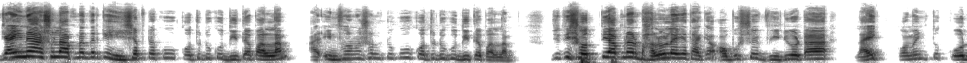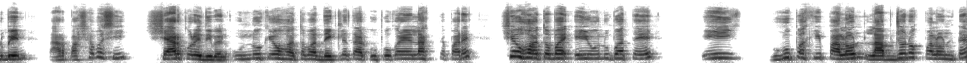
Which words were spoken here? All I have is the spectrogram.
জানি না আসলে আপনাদেরকে হিসাবটাকু কতটুকু দিতে পারলাম আর ইনফরমেশনটুকু কতটুকু দিতে পারলাম। যদি সত্যি আপনার ভালো লেগে থাকে অবশ্যই ভিডিওটা লাইক, কমেন্ট তো করবেন, তার পাশাপাশি শেয়ার করে দিবেন। অন্য কেউ হয়তোবা দেখলে তার উপকারে লাগতে পারে, সেও হয়তোবা এই অনুপাতে এই ঘুঘু পাখি পালন লাভজনক পালনটা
